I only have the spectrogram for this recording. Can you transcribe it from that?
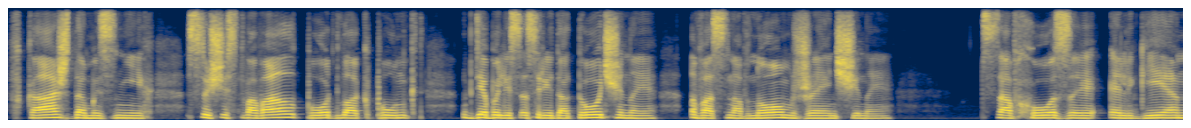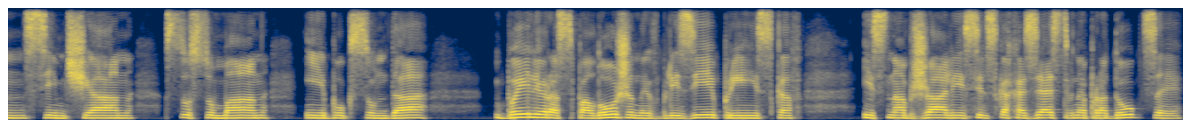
В каждом из них существовал подлог-пункт, где были сосредоточены в основном женщины. Совхозы Эльген, Симчан, Сусуман и Буксунда были расположены вблизи приисков и снабжали сельскохозяйственной продукцией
